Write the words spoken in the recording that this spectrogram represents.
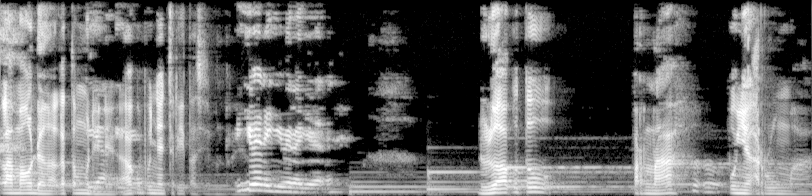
lama udah nggak ketemu Iya, ya. iya. Aku punya cerita sih sebenarnya. Gimana gimana gimana. Dulu aku tuh pernah punya rumah.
